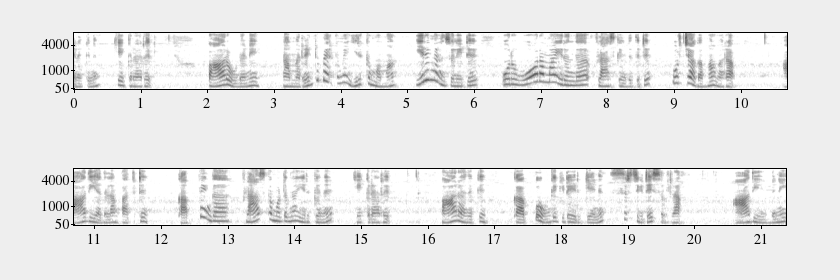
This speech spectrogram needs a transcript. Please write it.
எனக்குன்னு கேட்குறாரு பாரு உடனே நம்ம ரெண்டு பேருக்குமே இருக்கு மாமா இருங்கன்னு சொல்லிட்டு ஒரு ஓரமாக இருந்த ஃப்ளாஸ்கை எடுத்துட்டு உற்சாகமாக வரா. ஆதி அதெல்லாம் பார்த்துட்டு கப் எங்க? ஃப்ளாஸ்க்கு மட்டும்தான் இருக்குன்னு கேட்குறாரு பாரு அதுக்கு கப்பு உங்ககிட்ட இருக்கேன்னு சிரிச்சுக்கிட்டே சொல்கிறா ஆதி உடனே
